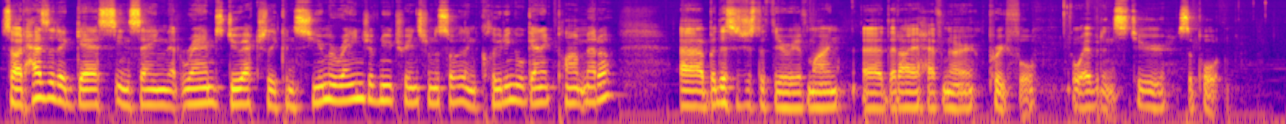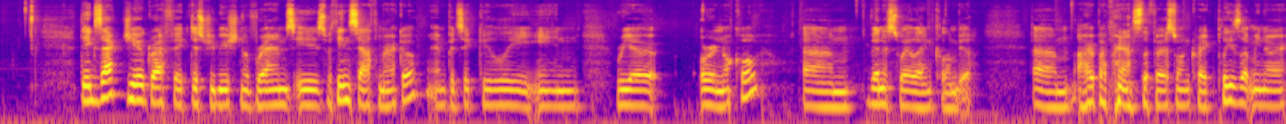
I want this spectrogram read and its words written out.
So I'd hazard a guess in saying that rams do actually consume a range of nutrients from the soil, including organic plant matter, uh, but this is just a theory of mine uh, that I have no proof for or evidence to support. The exact geographic distribution of rams is within South America, and particularly in Rio Orinoco, um, Venezuela, and Colombia. Um, I hope I pronounced the first one correct. Please let me know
